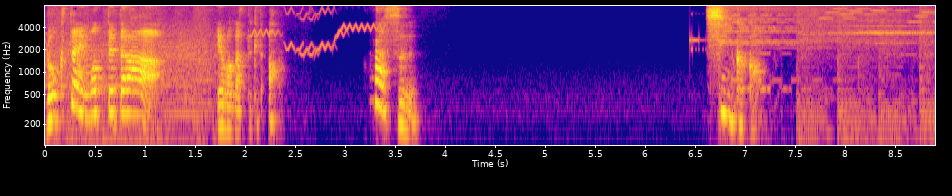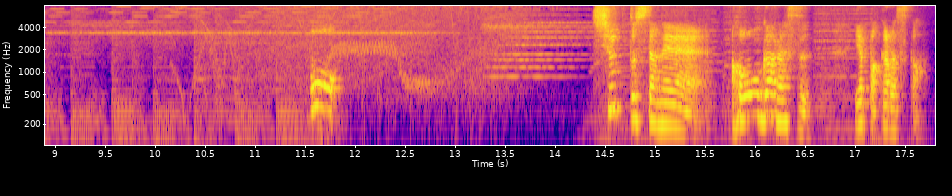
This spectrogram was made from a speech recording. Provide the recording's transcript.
6体持ってた。らやばかったけど。あカラス。進化か。お。シュッとしたね。青ガラス。やっぱカラスか。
